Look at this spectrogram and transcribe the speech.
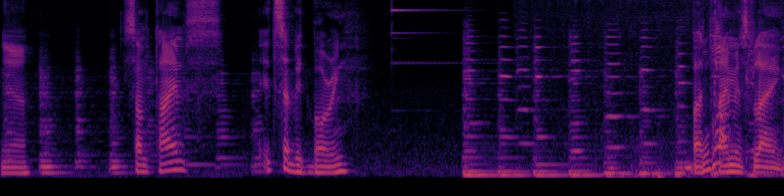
Yeah. Sometimes it's a bit boring. But What? time is flying.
